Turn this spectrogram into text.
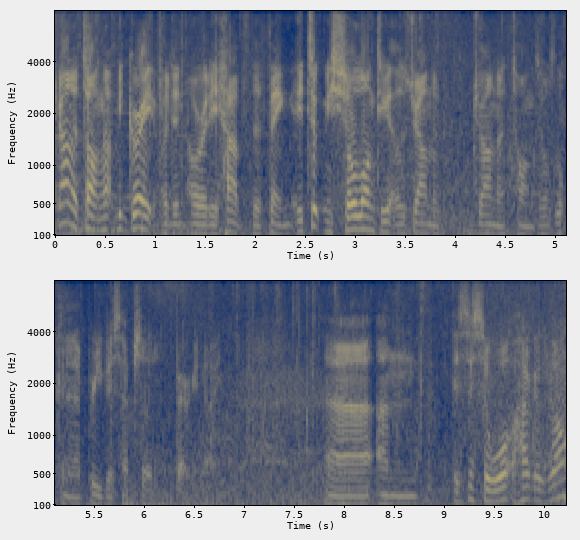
Drowner Tong, that'd be great if I didn't already have the thing. It took me so long to get those Drowner, Drowner Tongues. I was looking in a previous episode. Very annoying. Uh, and is this a water hag as well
